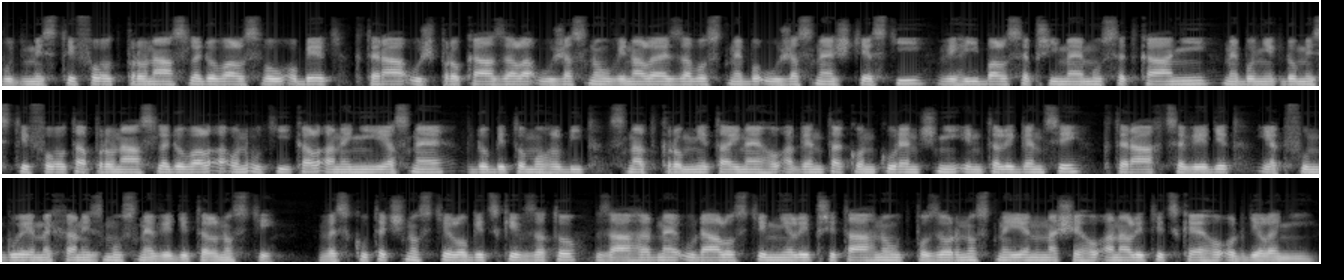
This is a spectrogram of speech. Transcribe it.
Buď Mystifold pronásledoval svou oběť, která už prokázala úžasnou vynalézavost nebo úžasné štěstí, vyhýbal se přímému setkání, nebo někdo Mystifolda pronásledoval a on utíkal a není jasné, kdo by to mohl být, snad kromě tajného agenta konkurenční inteligenci, která chce vědět, jak funguje mechanismus nevěditelnosti. Ve skutečnosti logicky vzato, záhadné události měly přitáhnout pozornost nejen našeho analytického oddělení.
